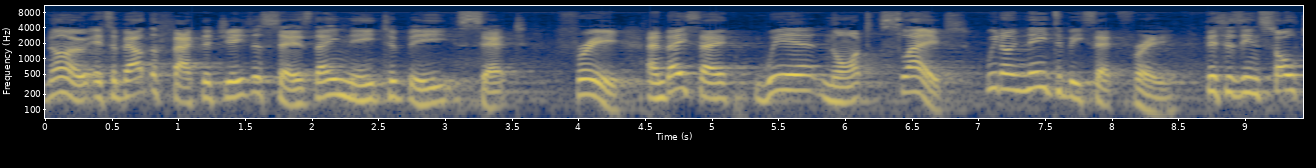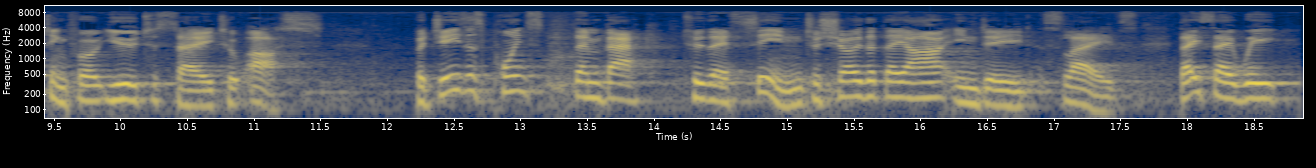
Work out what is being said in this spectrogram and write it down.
No, it's about the fact that Jesus says they need to be set free. And they say, we're not slaves. We don't need to be set free. This is insulting for you to say to us. But Jesus points them back to their sin to show that they are indeed slaves. They say, we,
